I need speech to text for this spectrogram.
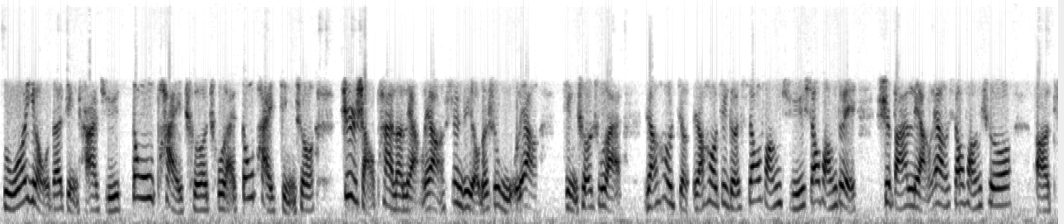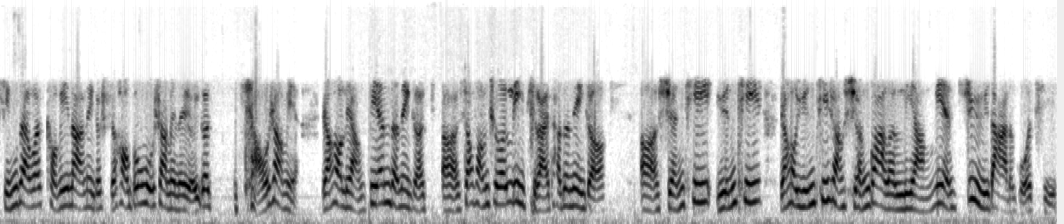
所有的警察局都派车出来，都派警车，至少派了两辆，甚至有的是五辆警车出来。然后整，然后这个消防局消防队是把两辆消防车呃停在 West Covina 那个十号公路上面的有一个桥上面，然后两边的那个呃消防车立起来它的那个呃悬梯云梯，然后云梯上悬挂了两面巨大的国旗，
